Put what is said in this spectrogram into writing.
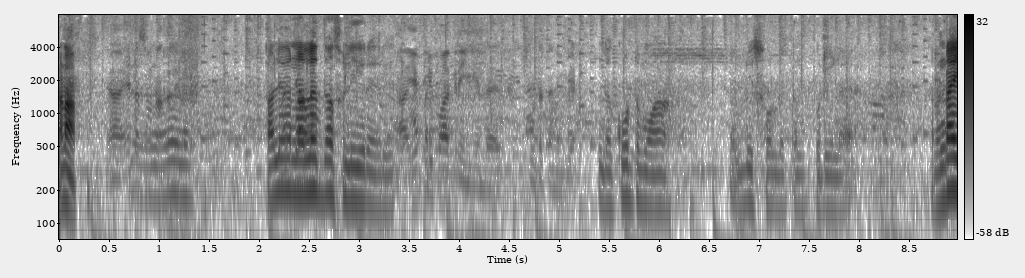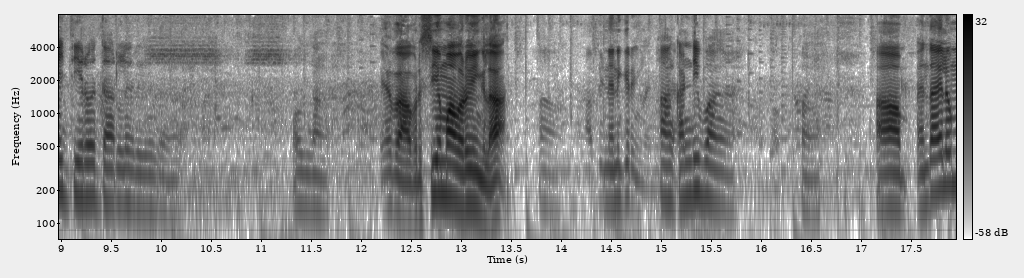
ആണോ தலைவர் நல்லது தான் சொல்லிக்கிறாரு இந்த கூட்டமா எப்படி சொல்றதுன்னு புரியல ரெண்டாயிரத்தி இருபத்தாறில் இருக்குது அவ்வளோதாங்க அவர் சிஎம்மா வருவீங்களா ஆ அப்படின்னு நினைக்கிறீங்களா ஆ கண்டிப்பாங்க ஆ ആ, എന്തായാലും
